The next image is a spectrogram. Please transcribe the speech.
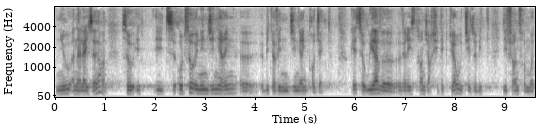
new analyzer. So it, it's also an engineering, uh, a bit of an engineering project. Okay, so we have a, a, very strange architecture, which is a bit different from what,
